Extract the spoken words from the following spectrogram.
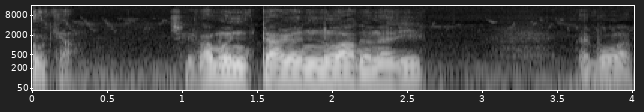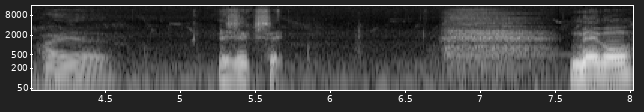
Aucun. C'est vraiment une période noire de ma vie. Mais bon, après, euh, les excès. Mais bon,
